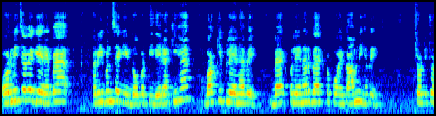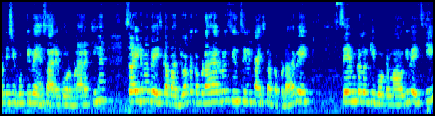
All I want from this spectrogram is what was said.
और नीचे वे घेरे पे रिबन से की दो पट्टी दे रखी है। बाकी प्लेन है वे। बैक प्लेन है बैक पे कोई काम नहीं है वे। छोटी छोटी सी बुट्टी वे हैं, सारे कोर बना रखी है। साइड में वे इसका बाजुआ का कपड़ा है रसियन सिल्क का इसका कपड़ा है वे। सेम कलर की बॉटम आओगी वे इसकी।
